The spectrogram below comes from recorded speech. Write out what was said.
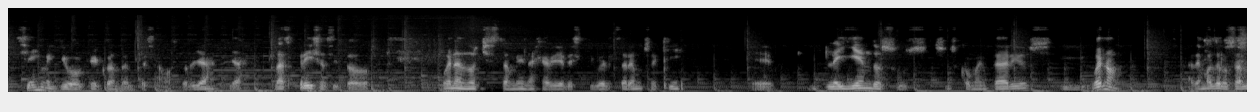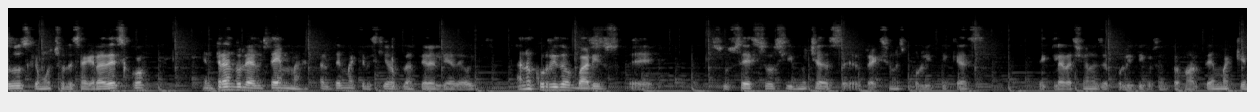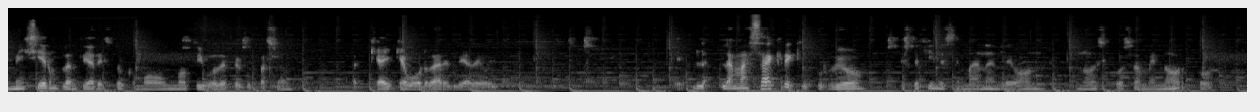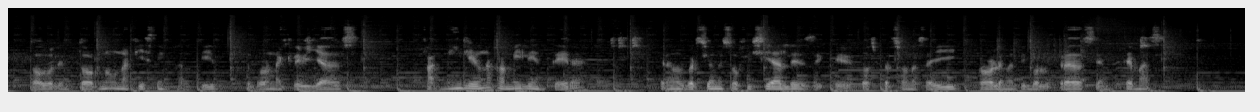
sí me equivoqué cuando empezamos, pero ya, ya, las prisas y todo. Buenas noches también a Javier Esquivel, estaremos aquí eh, leyendo sus, comentarios y bueno, además de los saludos que mucho les agradezco, entrándole al tema, al tema que les quiero plantear el día de hoy. Han ocurrido varios eh, sucesos y muchas eh, reacciones políticas declaraciones de políticos en torno al tema que me hicieron plantear esto como un motivo de preocupación que hay que abordar el día de hoy. La, la, masacre que ocurrió este fin de semana en León no es cosa menor por todo el entorno, una fiesta infantil, fueron acribilladas familia, una familia entera. Tenemos versiones oficiales de que dos personas ahí probablemente involucradas en temas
